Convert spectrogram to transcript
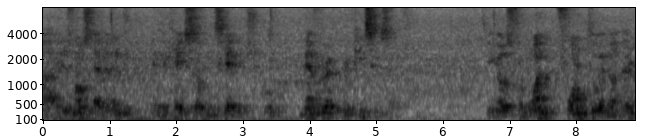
Uh, it is most evident in the case of Mickiewicz, who never repeats himself. He goes from one form to another,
